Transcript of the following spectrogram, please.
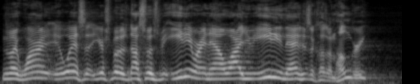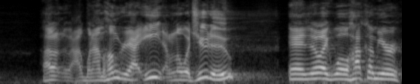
they're like, why aren't, wait you're supposed, not supposed to be eating right now. Why are you eating that? He's like, because I'm hungry. I don't, when I'm hungry, I eat. I don't know what you do. And they're like, well, how come your,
